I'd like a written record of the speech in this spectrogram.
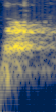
Sure.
